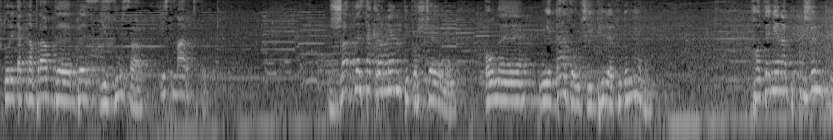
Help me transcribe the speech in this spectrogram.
który tak naprawdę bez Jezusa jest martwy. Żadne sakramenty kościelne, one nie dadzą Ci biletu do nieba. Chodzenie na pielgrzymki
